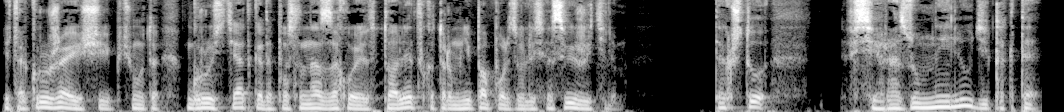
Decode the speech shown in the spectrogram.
Это окружающие почему-то грустят, когда после нас заходят в туалет, в котором не попользовались освежителем. Так что все разумные люди как-то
